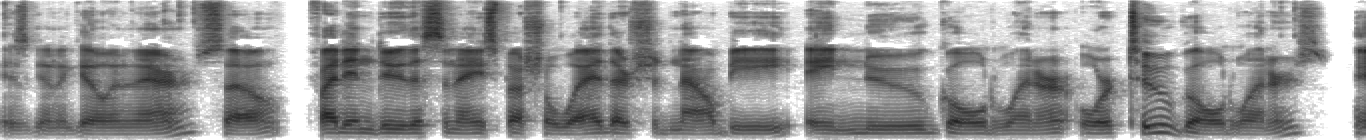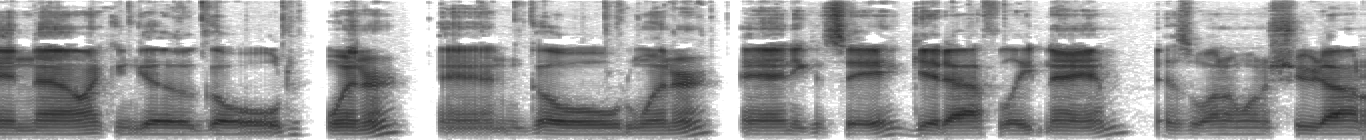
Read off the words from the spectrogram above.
is going to go in there. So if I didn't do this in any special way, there should now be a new gold winner or two gold winners. And now I can go gold winner and gold winner. And you can see get athlete name is what I want to shoot out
